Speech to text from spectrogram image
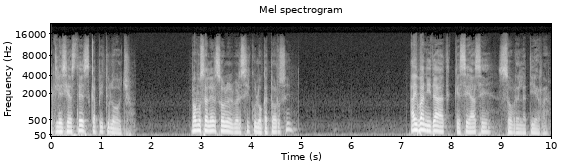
Eclesiastés capítulo 8. Vamos a leer solo el versículo 14. Hay vanidad que se hace sobre la tierra,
